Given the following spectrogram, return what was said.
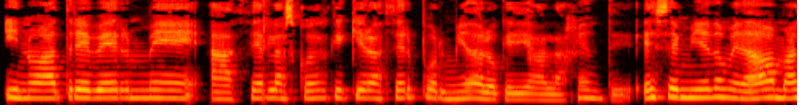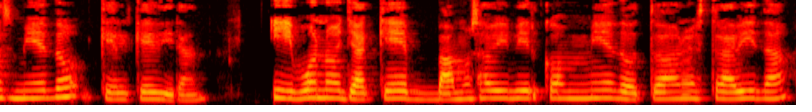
y no atreverme a hacer las cosas que quiero hacer por miedo a lo que diga la gente. Ese miedo me daba más miedo que el qué dirán. Y bueno, ya que vamos a vivir con miedo toda nuestra vida,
